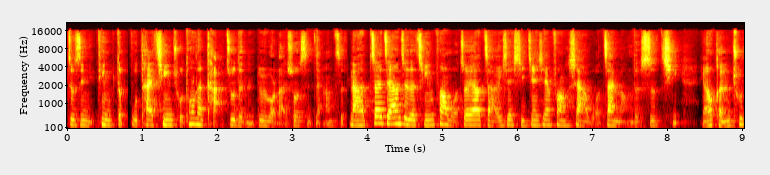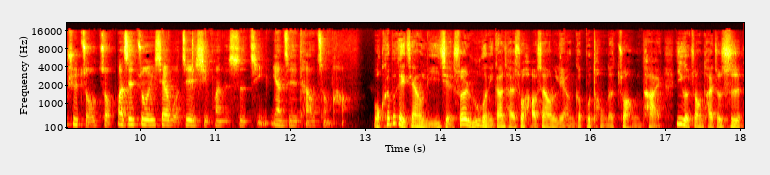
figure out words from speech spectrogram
就是你听得不太清楚。通常卡住的人对我来说是这样子。那在这样子的情况，我就要找一些时间先放下我在忙的事情。然后可能出去走走，或者是做一些我自己喜欢的事情，让自己调整好。我可不可以这样理解？所以，如果你刚才说好像有两个不同的状态，一个状态就是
